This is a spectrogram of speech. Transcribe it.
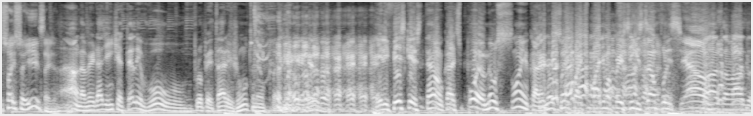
só isso aí, Sérgio? Ah, na verdade a gente até levou o proprietário junto, né? Ele fez questão, o cara disse, pô, é o meu sonho, cara. Meu sonho é participar de uma perseguição policial. Massa, massa.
